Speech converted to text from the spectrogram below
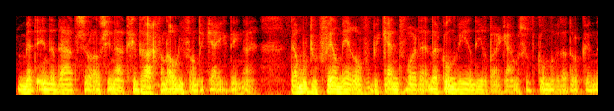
met inderdaad, zoals je naar het gedrag van olifanten kijkt. Denk, nou, daar moet ook veel meer over bekend worden. En daar konden we hier in Dierenpark Amersfoort, konden we dat ook een,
